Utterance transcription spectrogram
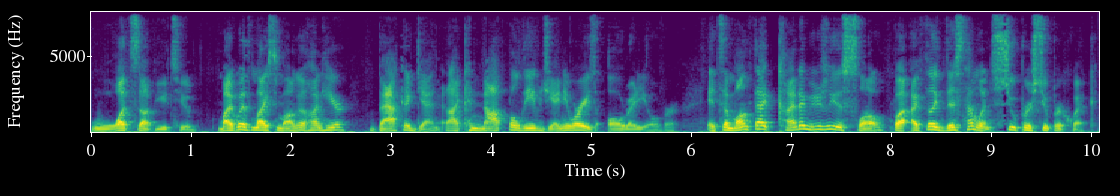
What's up, YouTube? Mike with Mike's Manga Hunt here, back again, and I cannot believe January is already over. It's a month that kind of usually is slow, but I feel like this time went super, super quick.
